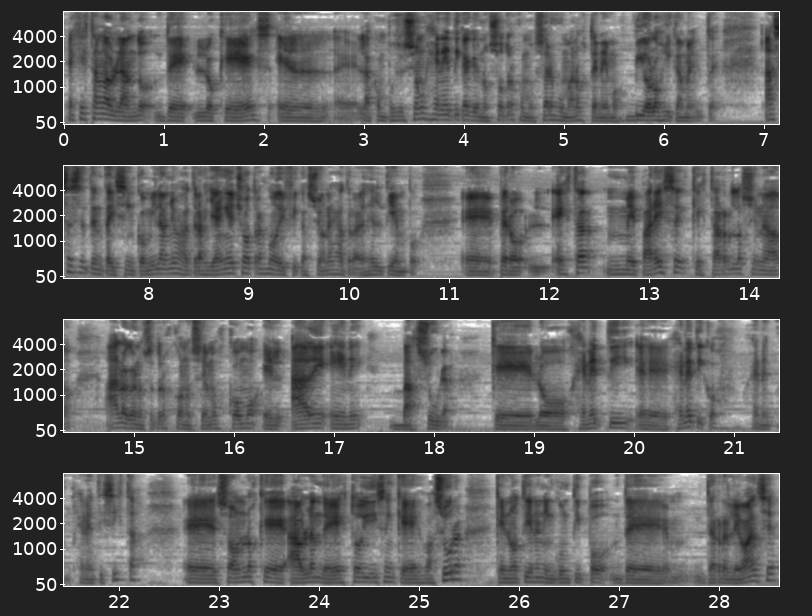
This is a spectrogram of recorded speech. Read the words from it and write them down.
es que están hablando de lo que es eh, la composición genética que nosotros como seres humanos tenemos biológicamente. Hace 75 mil años atrás ya han hecho otras modificaciones a través del tiempo, eh, pero esta me parece que está relacionado a lo que nosotros conocemos como el ADN basura, que los eh, genéticos, geneticistas, son los que hablan de esto y dicen que es basura, que no tiene ningún tipo de relevancia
